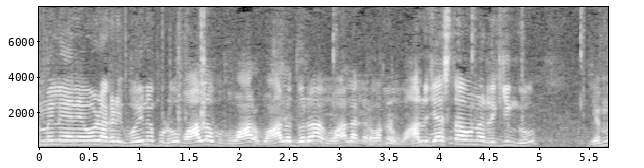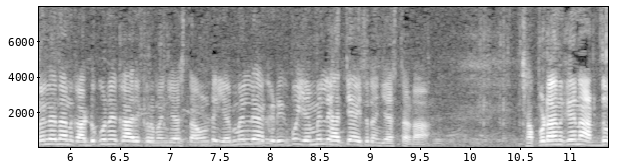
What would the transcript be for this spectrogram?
ఎమ్మెల్యే అనేవాడు అక్కడికి పోయినప్పుడు వాళ్ళ వాళ్ళ వాళ్ళ దుర వాళ్ళు అక్కడ అక్కడ వాళ్ళు చేస్తూ ఉన్న రిగ్గింగు ఎమ్మెల్యే దానికి అడ్డుకునే కార్యక్రమం చేస్తూ ఉంటే ఎమ్మెల్యే అక్కడికి పోయి ఎమ్మెల్యే హత్యాయతనం చేస్తాడా? చెప్పడానికైనా అడ్డు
